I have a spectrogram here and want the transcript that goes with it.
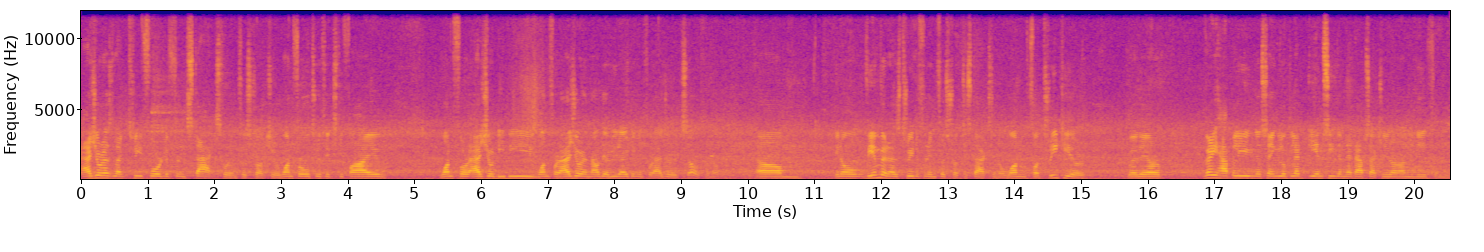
Azure has like three, four different stacks for infrastructure, one for O365, one for Azure DB, one for Azure, and now they're rewriting it for Azure itself, you know. Um, you know, VMware has three different infrastructure stacks, you know, one for three tier, where they are very happily you know, saying, look, let EMCs and NetApps actually run underneath, and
